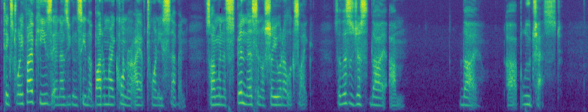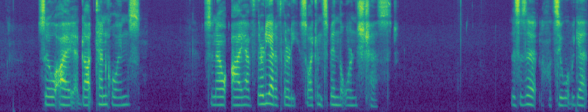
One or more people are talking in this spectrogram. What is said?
it takes 25 keys, and as you can see in the bottom right corner, I have 27. So I'm going to spin this, and I'll show you what it looks like. So this is just the, um, the uh, blue chest. So I got 10 coins. So now I have 30 out of 30, so I can spin the orange chest. This is it. Let's see what we get.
